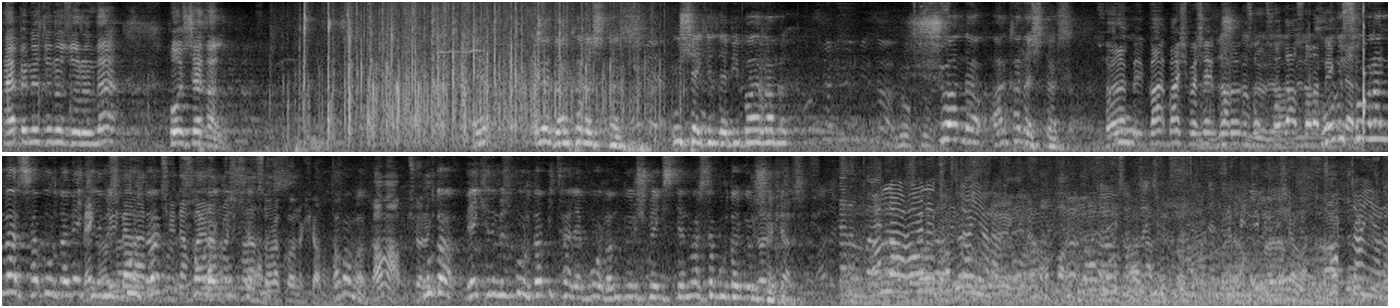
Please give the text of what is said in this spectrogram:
Hepinizin huzurunda. Hoşça kalın. Evet, evet arkadaşlar bu şekilde bir bayramı şu anda arkadaşlar Sonra bir ba- baş başa so- sodan sonra konusu olan varsa burada vekilimiz Bekleyin burada. beraber şeyden sonra bayramlaşmadan konuşalım. sonra konuşalım. Tamam mı? Tamam, şöyle. Burada vekilimiz burada bir talebi olan görüşmek isteyen varsa burada görüşebilir. Allah hale çok can yana. Çok can yana.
